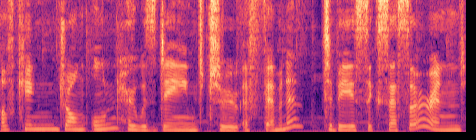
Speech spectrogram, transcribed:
of Kim Jong un who was deemed too effeminate to be a successor, and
